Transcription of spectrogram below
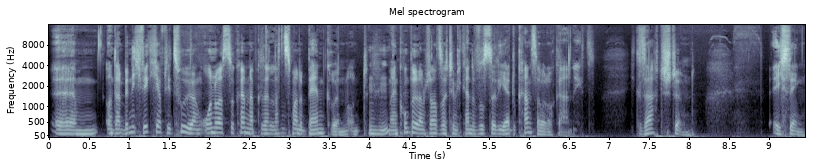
ähm, und dann bin ich wirklich auf die zugegangen, ohne was zu können, habe gesagt, lass uns mal eine Band gründen. Und Mhm. mein Kumpel am Schlagzeug, den ich kannte, wusste, ja, du kannst aber doch gar nichts. Ich gesagt, stimmt. Ich sing.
